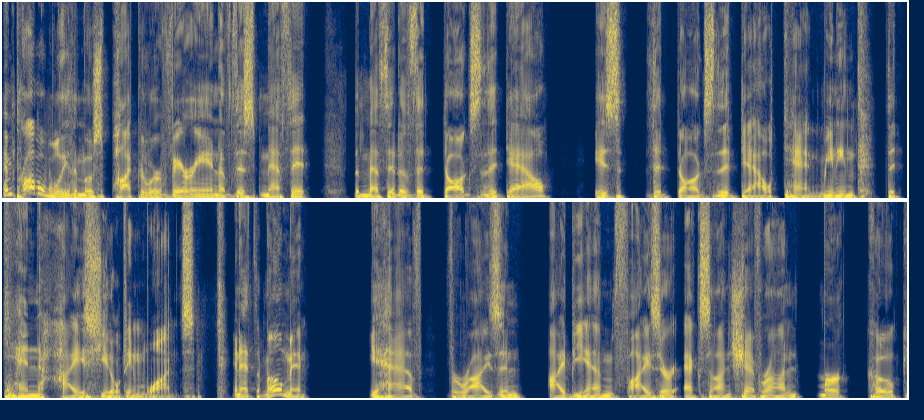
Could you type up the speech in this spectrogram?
And probably the most popular variant of this method, the method of the dogs of the Dow, is the dogs of the Dow 10, meaning the 10 highest yielding ones. And at the moment, you have Verizon, IBM, Pfizer, Exxon, Chevron, Merck, Coke,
